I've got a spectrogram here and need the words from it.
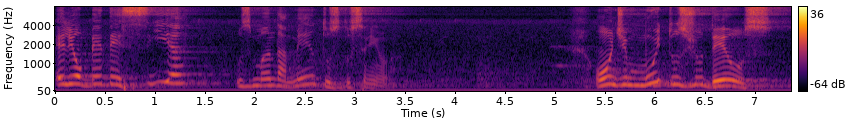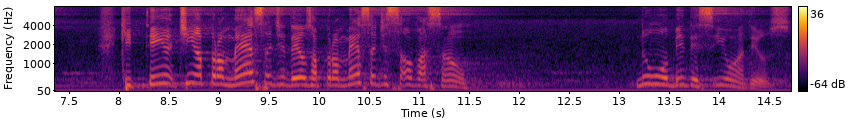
ele obedecia os mandamentos do Senhor. Onde muitos judeus, que tinham a promessa de Deus, a promessa de salvação, não obedeciam a Deus.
